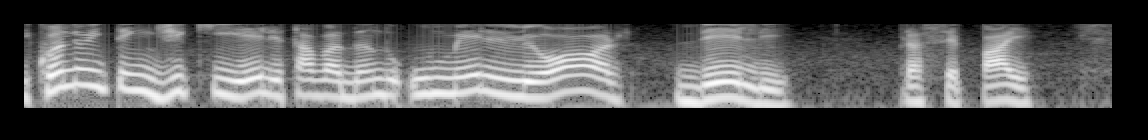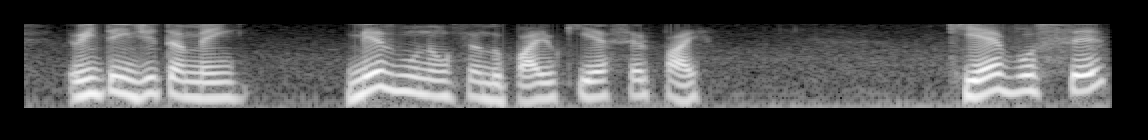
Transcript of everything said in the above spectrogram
E quando eu entendi que ele estava dando o melhor dele para ser pai, eu entendi também, mesmo não sendo pai, o que é ser pai. Que é você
